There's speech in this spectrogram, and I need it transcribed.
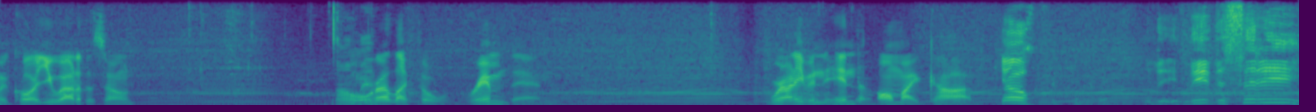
Wait, Cole, are you out of the zone? Oh, Oh, we're at like the rim then. We're not even in. The, oh my god. Yo, leave the city.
